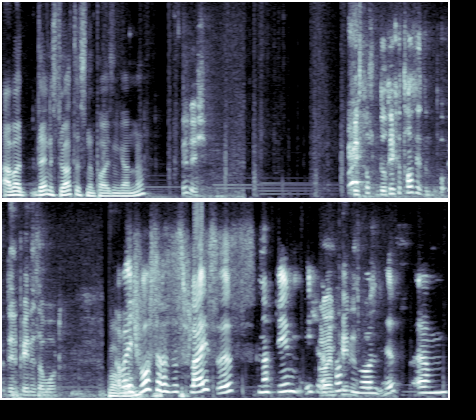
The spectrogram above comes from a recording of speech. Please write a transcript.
Aber Dennis, du hattest eine Poison Gun, ne? Natürlich. Du kriegst trotzdem, du kriegst trotzdem den, Penis Award. Warum? Aber ich wusste, dass es Fleiß ist, nachdem ich Oder erschossen Penis worden ist. Ähm,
